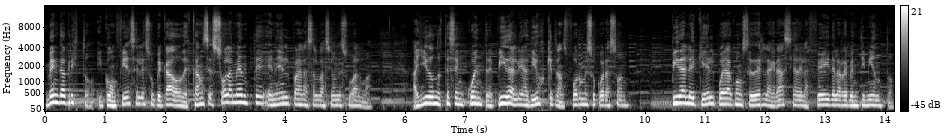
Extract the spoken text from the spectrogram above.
venga a Cristo y confiésele su pecado, descanse solamente en Él para la salvación de su alma. Allí donde usted se encuentre, pídale a Dios que transforme su corazón. Pídale que Él pueda conceder la gracia de la fe y del arrepentimiento.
